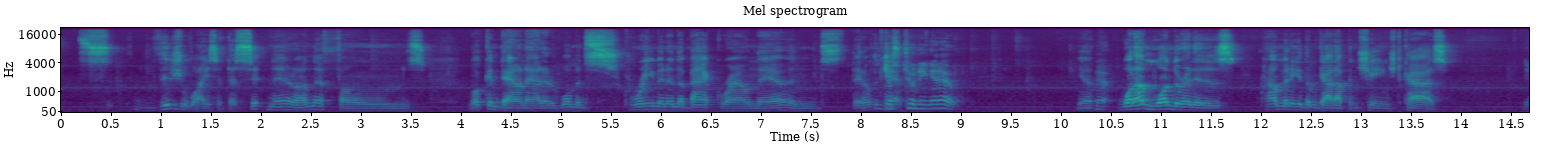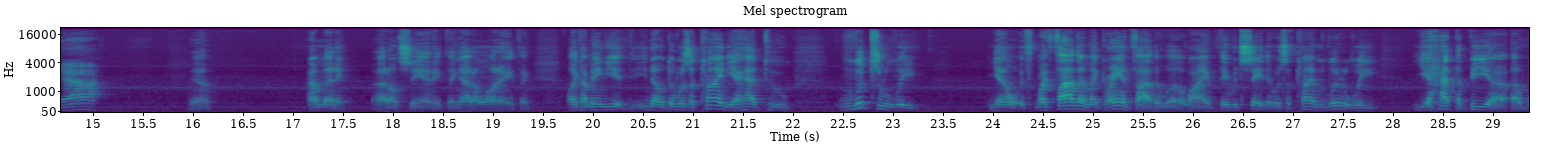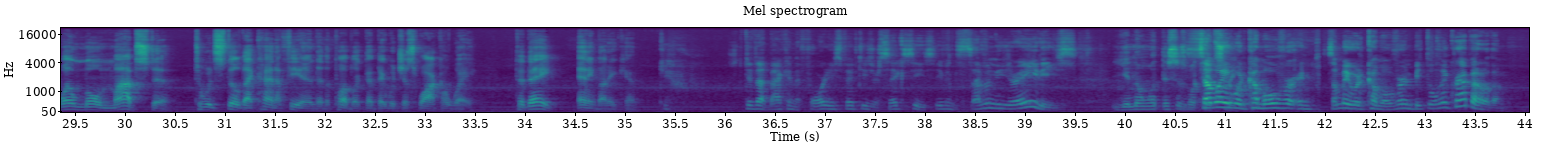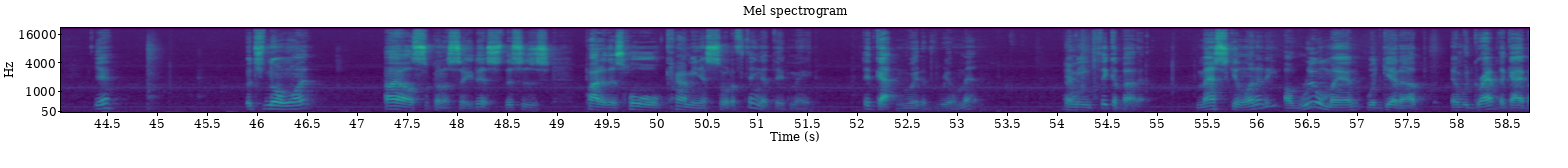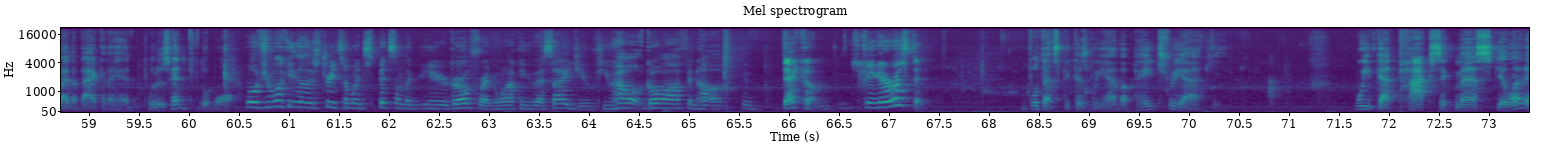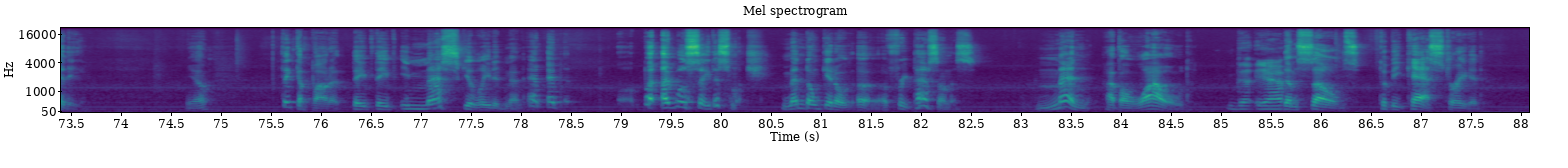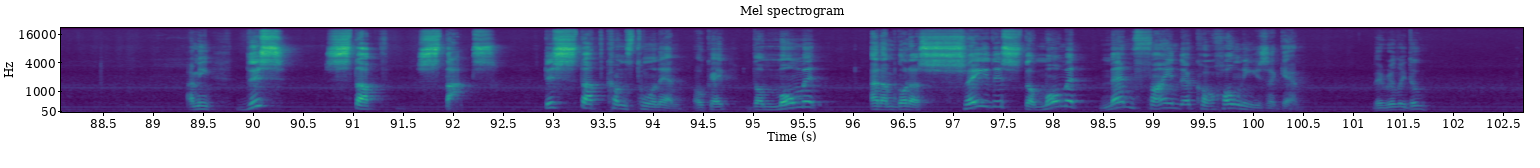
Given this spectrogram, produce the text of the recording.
visualize it. They're sitting there on their phones, looking down at it. A woman screaming in the background there, and they don't They're care. just tuning it out. yeah. Yeah. What I'm wondering is how many of them got up and changed cars. Yeah. Yeah. How many? I don't see anything. I don't want anything. Like I mean, you, you know, there was a time you had to literally, you know, if my father and my grandfather were alive, they would say there was a time literally you had to be a, a well-known mobster to instill that kind of fear into the public that they would just walk away. Today, anybody can. Did that back in the 40s, 50s, or 60s, even 70s or 80s. You know what? This is what somebody would come over and somebody would come over and beat the living crap out of them. Yeah. But you know what? I also gonna say this. This is part of this whole communist sort of thing that they've made. They've gotten rid of real men. I mean, think about it. Masculinity. A real man would get up and would grab the guy by the back of the head, put his head through the wall. Well, if you're walking down the street, someone spits on the, your girlfriend walking beside you. If you go off and, and deck them, you're gonna get arrested. Well, that's because we have a patriarchy. We've got toxic masculinity. You know, think about it. They've they've emasculated men, and, and but I will say this much: men don't get a, a, free pass on this. Men have allowed The, yeah. themselves to be castrated. I mean, this stuff stops. This stuff comes to an end, okay? The moment, and I'm gonna say this, the moment men find their cojones again. They really do.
